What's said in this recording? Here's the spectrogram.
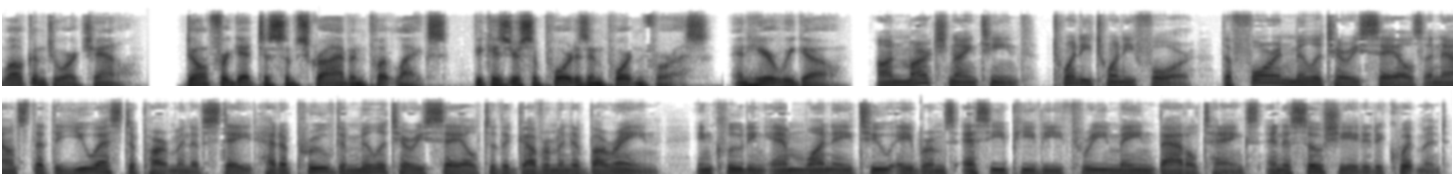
Welcome to our channel. Don't forget to subscribe and put likes, because your support is important for us. And here we go. On March 19, 2024, the Foreign Military Sales announced that the U.S. Department of State had approved a military sale to the government of Bahrain, including M1A2 Abrams SEPV 3 main battle tanks and associated equipment,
